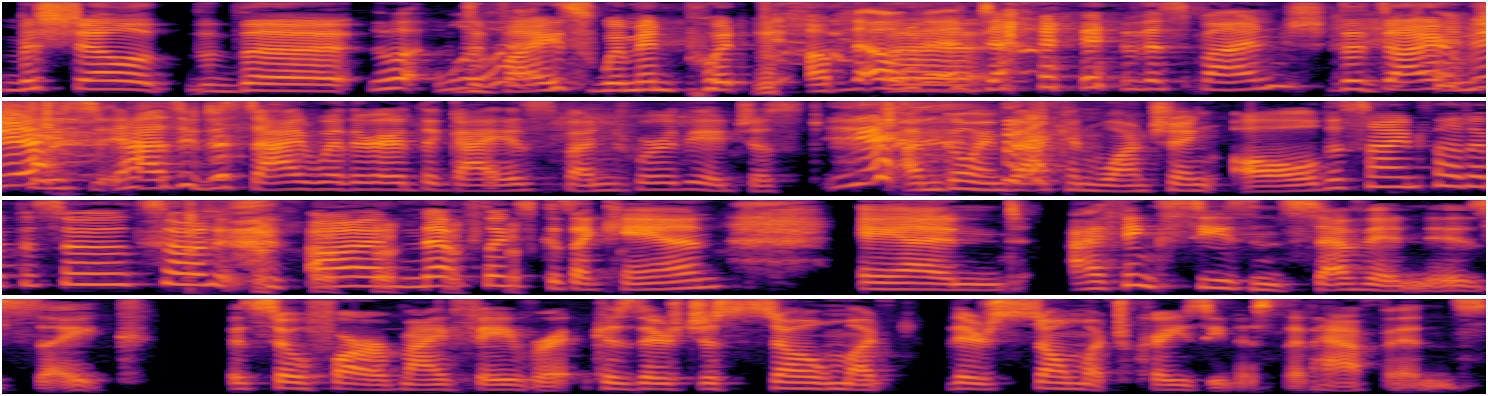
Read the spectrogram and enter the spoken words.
Michelle, the What- what- device women put up. Oh, uh, the, di- the sponge. the diary. she has to decide whether the guy is sponge worthy. I just Yeah. I'm going back and watching all the Seinfeld episodes on on Netflix because I can, and I think season seven is like so far my favorite because there's just so much there's so much craziness that happens.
